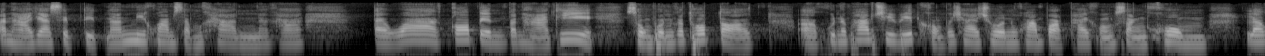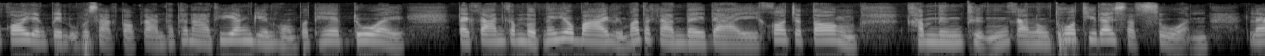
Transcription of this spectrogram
ปัญหายาเสพติดนั้นมีความสำคัญนะคะ แต่ว่าก็เป็นปัญหาที่ส่งผลกระทบต่ออคุณภาพชีวิตของประชาชน ความปลอดภัยของสังคม แล้วก็ยังเป็นอุปสรรคต่อการพัฒนาที่ยั่งยืนของประเทศด้วย แต่การกำหนดนโยบายหรือมาตรการใด ๆ ก็จะต้องคำนึงถึงการลงโทษที่ได้สัดส่วน และ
